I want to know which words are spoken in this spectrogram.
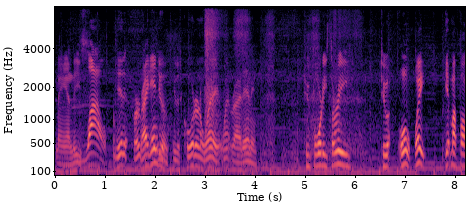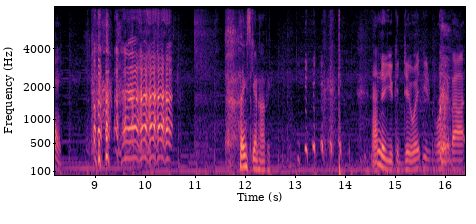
man, these Wow. Hit it perfect. Right into him. He was quartering away. It went right in him. 243. Two, oh, wait, get my phone. Thanks again, Hoppy. I knew you could do it. You'd worried about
